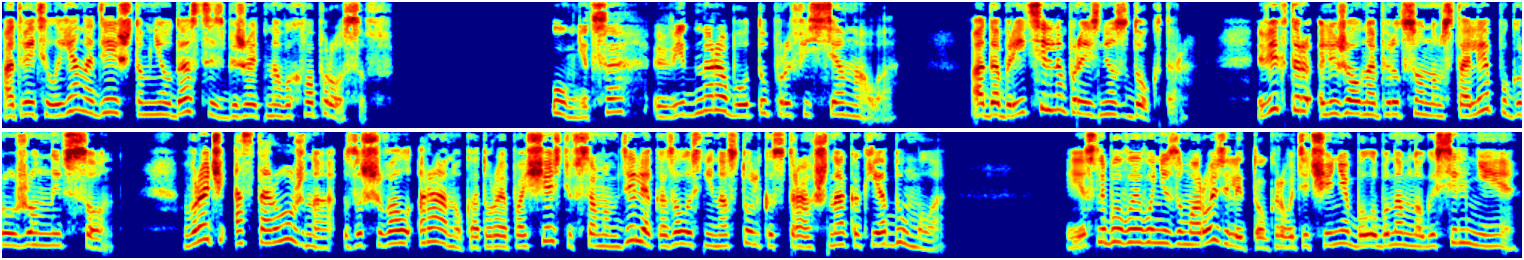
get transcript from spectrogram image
Ответила я, надеясь, что мне удастся избежать новых вопросов. Умница, видно работу профессионала. Одобрительно произнес доктор. Виктор лежал на операционном столе, погруженный в сон. Врач осторожно зашивал рану, которая, по счастью, в самом деле оказалась не настолько страшна, как я думала. Если бы вы его не заморозили, то кровотечение было бы намного сильнее.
